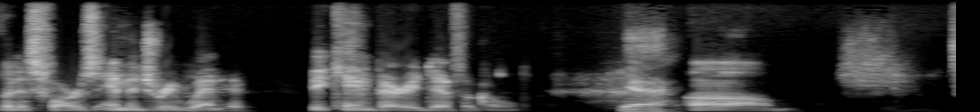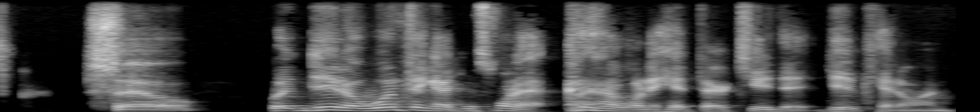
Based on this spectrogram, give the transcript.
But as far as imagery went, it became very difficult. Yeah. Um, so but you know, one thing I just want to I want to hit there too that Duke hit on,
